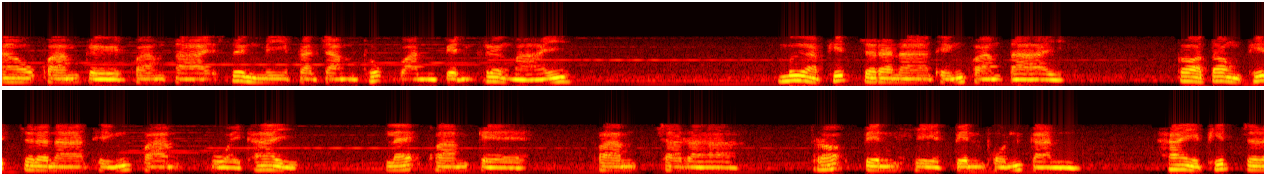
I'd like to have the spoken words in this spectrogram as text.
เอาความเกิดความตายซึ่งมีประจำทุกวันเป็นเครื่องหมาย เมื่อพิจารณาถึงความตาย ก็ต้องพิจารณาถึงความป่วยไข้ และความแก่ ความชารา เพราะเป็นเหตุเป็นผลกัน ให้พิจาร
